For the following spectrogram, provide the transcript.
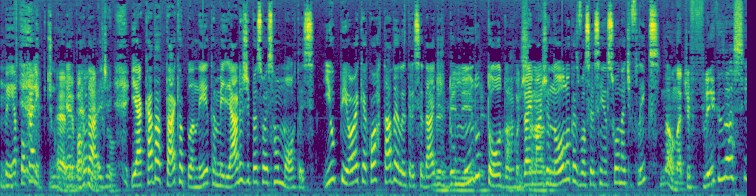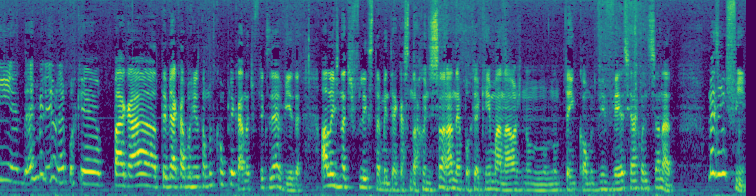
Bem apocalíptico. É, bem É, verdade. apocalíptico. E a cada ataque ao planeta, milhares de pessoas são mortas. E o pior é que é cortada a eletricidade do mundo todo. Já imaginou, Lucas, você sem a sua Netflix? Não, Netflix, assim, é 10 mil livre, né? Porque pagar TV a cabo dia tá muito complicado. Netflix é a vida. Além de Netflix, também tem a questão do ar-condicionado, né? Porque aqui em Manaus não, não, não tem como viver sem ar-condicionado. Mas enfim.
